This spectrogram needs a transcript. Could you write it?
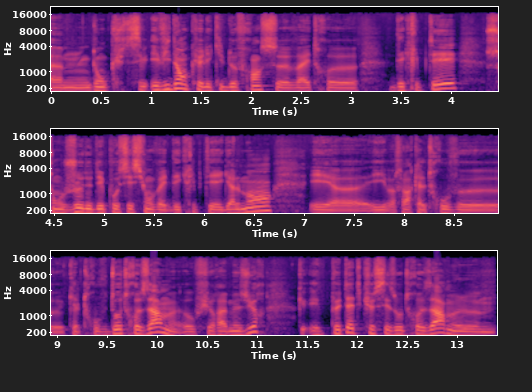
Euh, donc c'est évident que l'équipe de France va être euh, décryptée, son jeu de dépossession va être décrypté également, et, il va falloir qu'elle trouve, qu'elle trouve d'autres armes au fur et à mesure, et peut-être que ces autres armes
